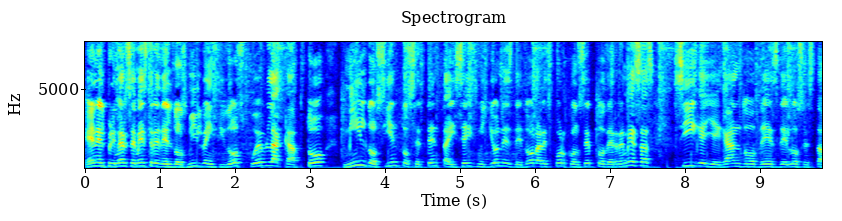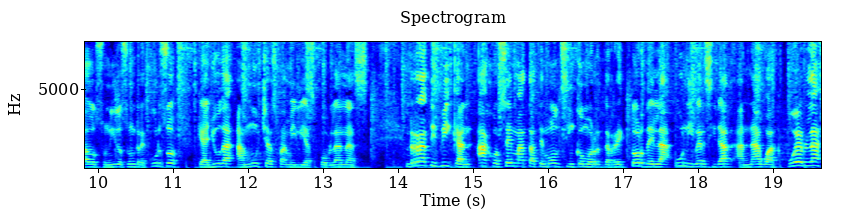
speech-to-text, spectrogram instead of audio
en el primer semestre del 2022, Puebla captó 1.276 millones de dólares por concepto de remesas. Sigue llegando desde los Estados Unidos un recurso que ayuda a muchas familias poblanas ratifican a José Mata Temolzin como rector de la Universidad Anáhuac Puebla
